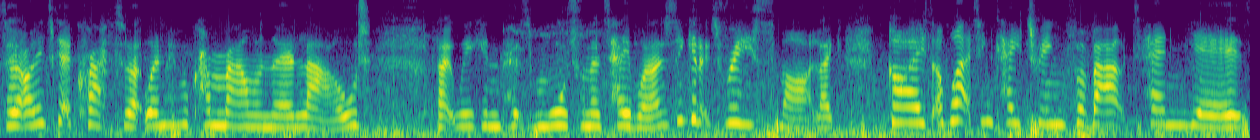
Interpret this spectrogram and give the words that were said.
so I need to get a carafe so that when people come around when they're loud, like we can put some water on the table. And I just think it looks really smart. Like, guys, I worked in catering for about 10 years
